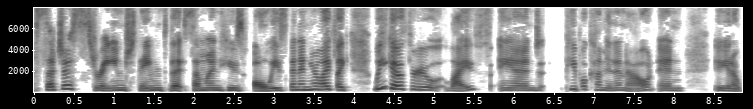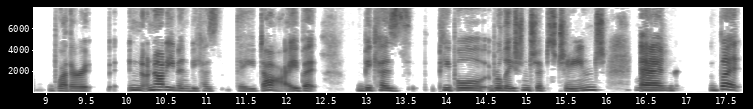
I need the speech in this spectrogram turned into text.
such a strange thing that someone who's always been in your life, like, we go through life and people come in and out and you know whether it not even because they die, but because people relationships change right. and but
